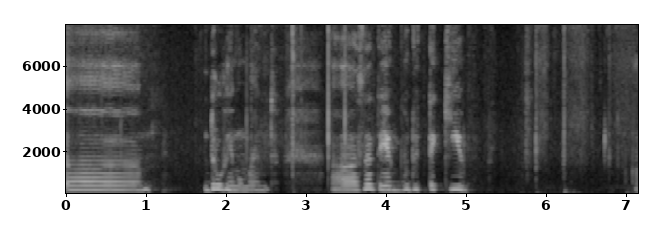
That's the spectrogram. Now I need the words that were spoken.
е, другий момент. Е, знаєте, як будуть такі е,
